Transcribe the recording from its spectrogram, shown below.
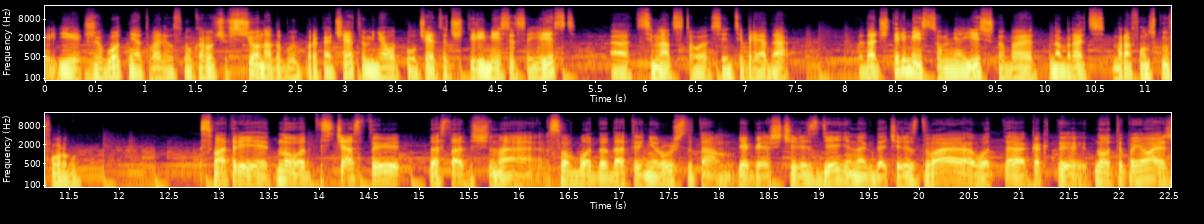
и живот не отвалился. Ну, короче, все надо будет прокачать. У меня вот, получается, 4 месяца есть, 17 а, сентября, да. Тогда 4 месяца у меня есть, чтобы набрать марафонскую форму. Смотри, ну вот сейчас ты достаточно свободно, да, тренируешься там, бегаешь через день, иногда через два, вот, а как ты, ну, ты понимаешь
